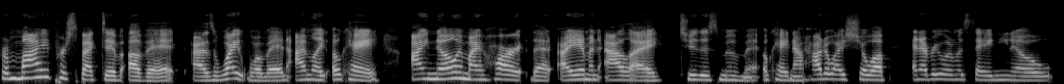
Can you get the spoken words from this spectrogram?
from my perspective of it as a white woman, I'm like, okay, I know in my heart that I am an ally to this movement. Okay, now how do I show up? And everyone was saying, you know,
